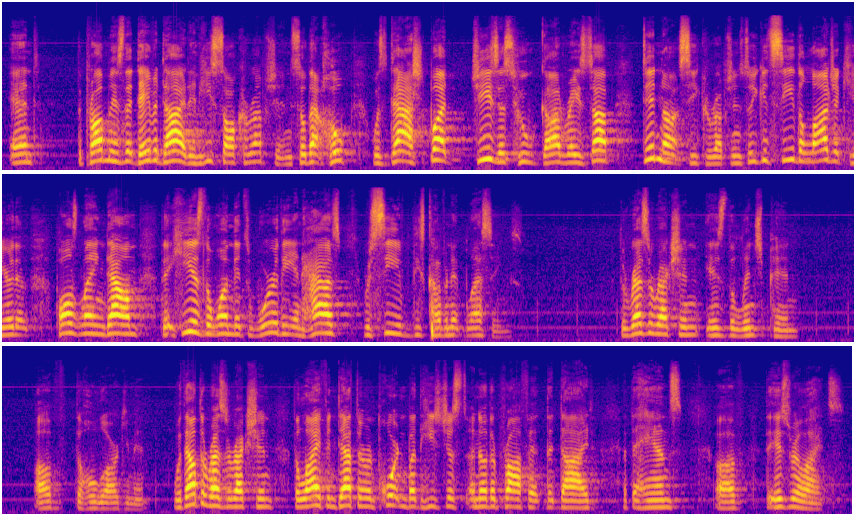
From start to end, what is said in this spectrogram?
And the problem is that David died and he saw corruption. So that hope was dashed. But Jesus, who God raised up, did not see corruption. So you can see the logic here that Paul's laying down that he is the one that's worthy and has received these covenant blessings. The resurrection is the linchpin of the whole argument. Without the resurrection, the life and death are important, but he's just another prophet that died at the hands of the Israelites.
